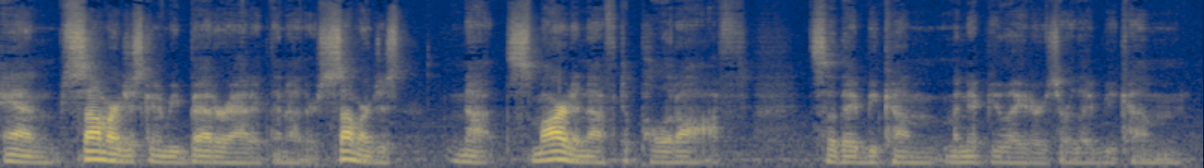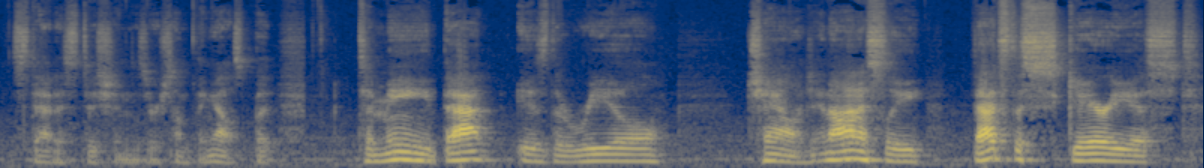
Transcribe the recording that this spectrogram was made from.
And some are just going to be better at it than others. Some are just not smart enough to pull it off. So they become manipulators or they become statisticians or something else. But to me, that is the real challenge. And honestly, that's the scariest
